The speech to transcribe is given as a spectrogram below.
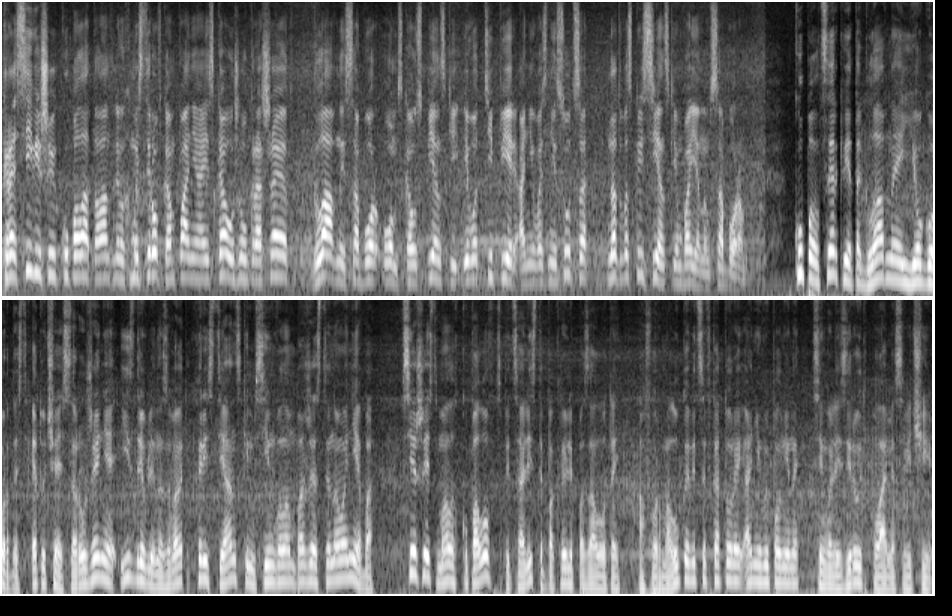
Красивейшие купола талантливых мастеров компании АСК уже украшают главный собор Омска, Успенский. И вот теперь они вознесутся над Воскресенским военным собором. Купол церкви – это главная ее гордость. Эту часть сооружения издревле называют христианским символом божественного неба. Все шесть малых куполов специалисты покрыли позолотой, а форма луковицы, в которой они выполнены, символизирует пламя свечи.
